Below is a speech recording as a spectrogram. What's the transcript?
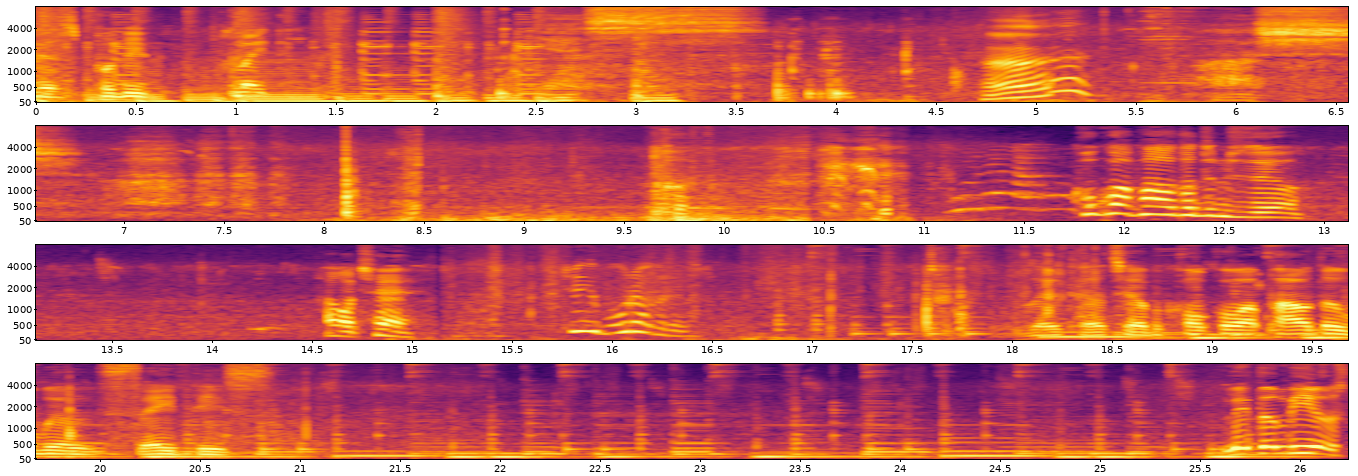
Let's put it lightly. Yes. Huh? Ah, oh Hush. 코코아 파우더 좀 주세요. 하고 채. 저기 뭐라 그래? The touch of cocoa powder will save this. Little Leo's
